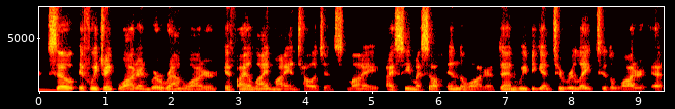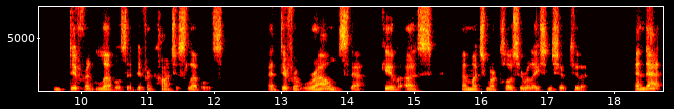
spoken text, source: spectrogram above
Mm. So if we drink water and we're around water, if I align my intelligence, my I see myself in the water, then we begin to relate to the water at different levels, at different conscious levels, at different realms that give us a much more closer relationship to it. And that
